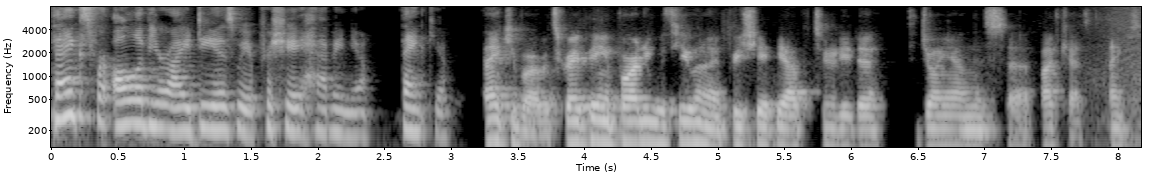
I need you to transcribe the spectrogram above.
Thanks for all of your ideas. We appreciate having you. Thank you. Thank you, Barbara. It's great being partnering with you, and I appreciate the opportunity to, to join you on this uh, podcast. Thanks.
